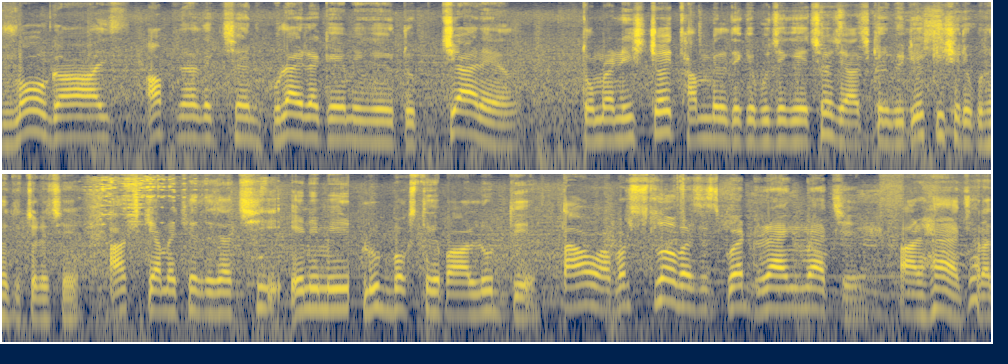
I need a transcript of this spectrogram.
হ্যালো গাইস আপনারা দেখছেন হুলাইরা গেমিং ইউটিউব চ্যানেল তোমরা নিশ্চয়ই থাম্বেল দেখে বুঝে গিয়েছো যে আজকের ভিডিও কিসের উপর হতে চলেছে। আজকে আমরা খেলতে যাচ্ছি এনিমি লুট বক্স থেকে পাওয়া লুট দিয়ে। তাও আবার স্লো ভার্সেস স্কোয়াড র্যাঙ্ক ম্যাচে আর হ্যাঁ যারা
